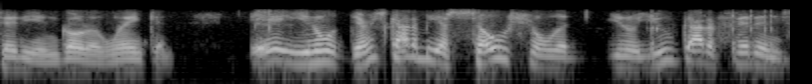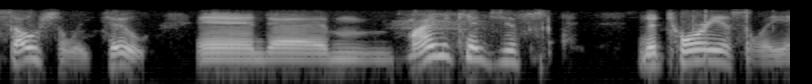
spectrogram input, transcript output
city and go to Lincoln. Eh, you know, there's got to be a social that you know you've got to fit in socially too. And uh, Miami kids just notoriously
